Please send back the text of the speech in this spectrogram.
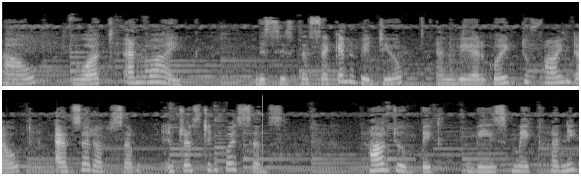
how, what and why. This is the second video and we are going to find out answer of some interesting questions. How do big bees make honey?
